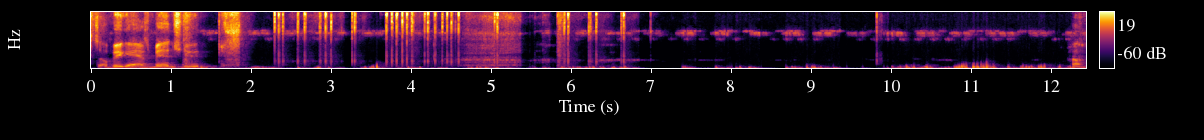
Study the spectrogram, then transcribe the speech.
It's a big ass bench, dude. Huh.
